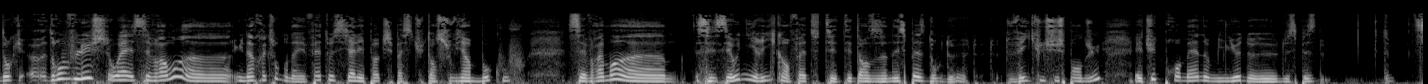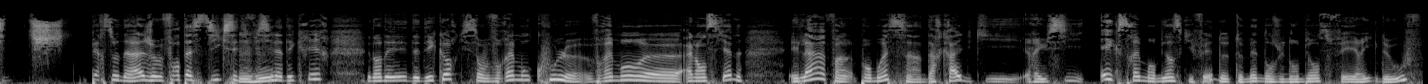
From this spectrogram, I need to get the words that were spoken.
Donc euh, Drumvlucht, ouais, c'est vraiment un- une attraction qu'on avait faite aussi à l'époque. Je sais pas si tu t'en souviens beaucoup. C'est vraiment un, c'est onirique en fait. T'es dans un espèce donc de, véhicule suspendu et tu te promènes au milieu de d'espèces de, de petits ch- personnages fantastiques. C'est Mhm. difficile à décrire dans des, des décors qui sont vraiment cool, vraiment euh, à l'ancienne. Et là, enfin, pour moi, c'est un Dark Ride qui réussit extrêmement bien ce qu'il fait, de te mettre dans une ambiance féerique de ouf.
